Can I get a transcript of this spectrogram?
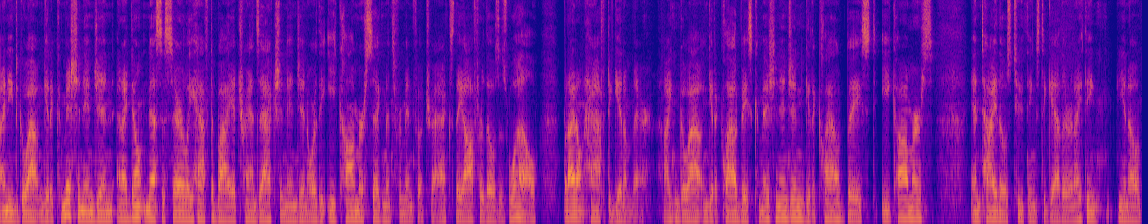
I need to go out and get a commission engine, and I don't necessarily have to buy a transaction engine or the e commerce segments from Infotrax. They offer those as well, but I don't have to get them there. I can go out and get a cloud based commission engine, get a cloud based e commerce, and tie those two things together. And I think, you know,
